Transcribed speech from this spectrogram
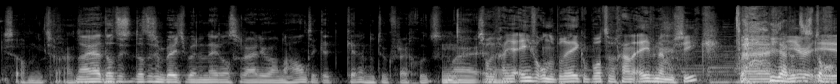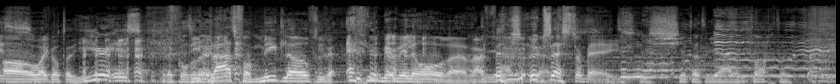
ik zelf niet zo aan. Nou ja, dat is, dat is een beetje bij de Nederlandse radio aan de hand. Ik ken het natuurlijk vrij goed. Mm. Maar, Sorry, eh, ga je even onderbreken, Botte? We gaan even naar muziek. Eh, ja, dat hier is toch... Oh my god, hier is die plaat van Meatloaf die we echt niet meer willen horen. Maar veel succes ermee. Shit uit de jaren 80.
